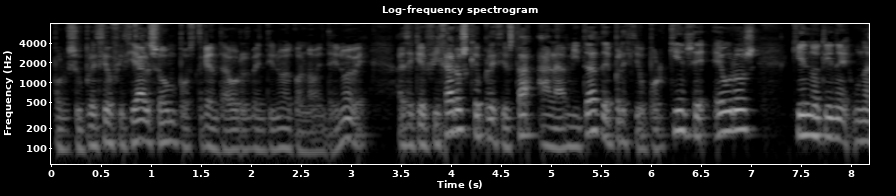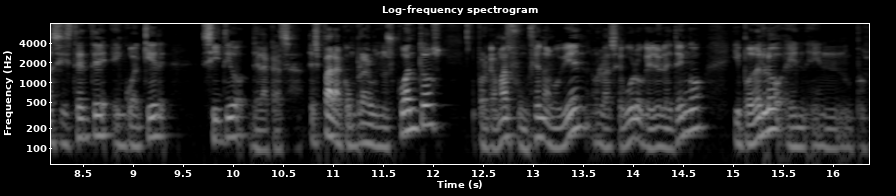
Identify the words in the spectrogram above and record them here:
porque su precio oficial son pues 30 euros, 29,99. Así que fijaros qué precio está a la mitad de precio, por 15 euros, quien no tiene un asistente en cualquier sitio de la casa. Es para comprar unos cuantos porque además funciona muy bien, os lo aseguro que yo le tengo, y ponerlo en, en pues,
